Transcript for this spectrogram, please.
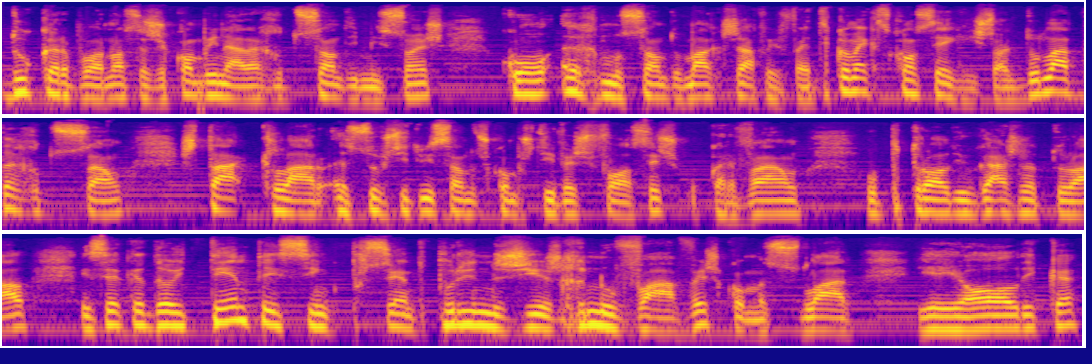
do carbono, ou seja, combinar a redução de emissões com a remoção do mal que já foi feito. E como é que se consegue isto? Olha, do lado da redução está, claro, a substituição dos combustíveis fósseis, o carvão, o petróleo e o gás natural, em cerca de 85% por energias renováveis renováveis, como a solar e a eólica,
